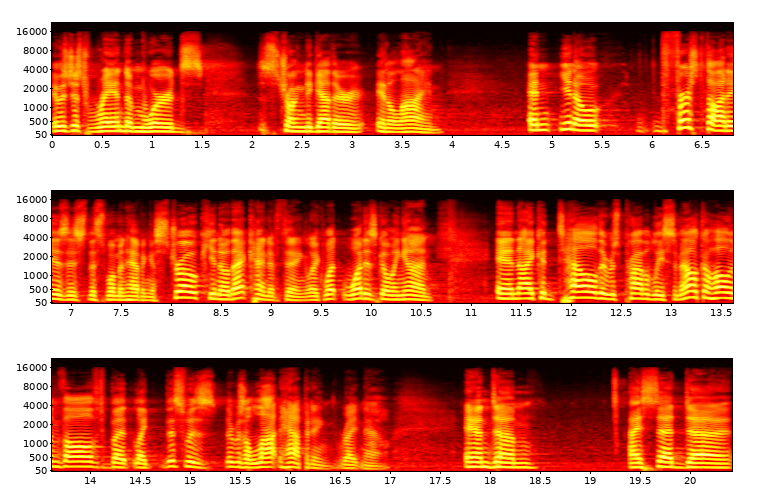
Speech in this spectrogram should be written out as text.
It was just random words strung together in a line. And, you know, the first thought is, is this woman having a stroke? You know, that kind of thing. Like, what, what is going on? And I could tell there was probably some alcohol involved, but like this was, there was a lot happening right now. And um, I said, uh,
